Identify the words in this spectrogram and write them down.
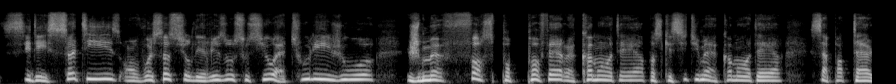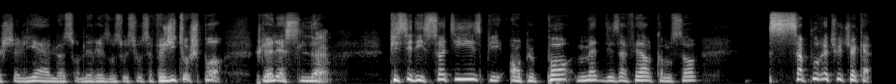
c'est des sottises. On voit ça sur les réseaux sociaux à tous les jours. Je me force pour pas faire un commentaire parce que si tu mets un commentaire, ça partage ce lien-là sur les réseaux sociaux. Ça fait j'y touche pas, je le laisse là. Ouais. Puis c'est des sottises, puis on peut pas mettre des affaires comme ça. Ça pourrait tuer quelqu'un.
